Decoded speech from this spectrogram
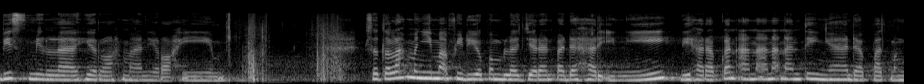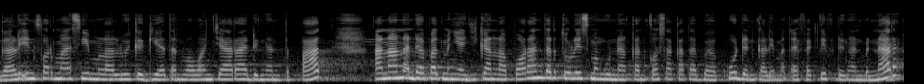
Bismillahirrahmanirrahim setelah menyimak video pembelajaran pada hari ini, diharapkan anak-anak nantinya dapat menggali informasi melalui kegiatan wawancara dengan tepat. Anak-anak dapat menyajikan laporan tertulis menggunakan kosakata baku dan kalimat efektif dengan benar.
